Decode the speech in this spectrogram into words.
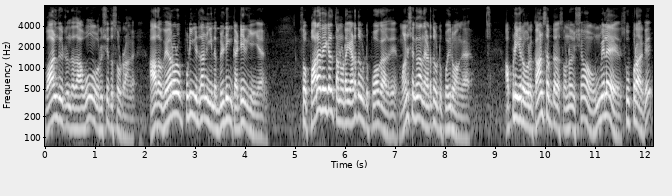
வாழ்ந்துக்கிட்டு இருந்ததாகவும் ஒரு விஷயத்த சொல்கிறாங்க அதை வேறோட பிடிங்கிட்டு தான் நீங்கள் இந்த பில்டிங் கட்டியிருக்கீங்க. ஸோ பறவைகள் தன்னோட இடத்த விட்டு போகாது. மனுஷங்க தான் அந்த இடத்த விட்டு போயிடுவாங்க அப்படிங்கிற ஒரு கான்செப்டை சொன்ன விஷயம் உண்மையிலே சூப்பராக இருக்குது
